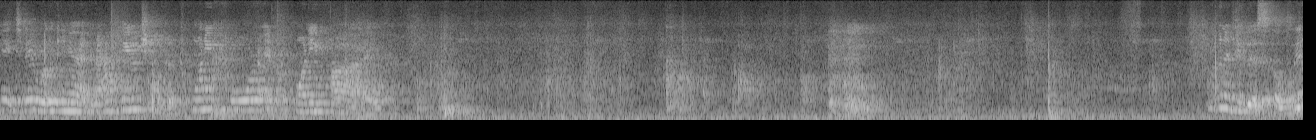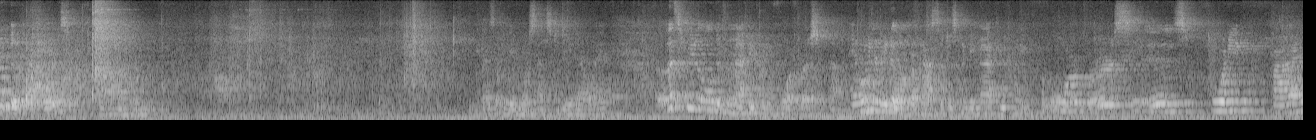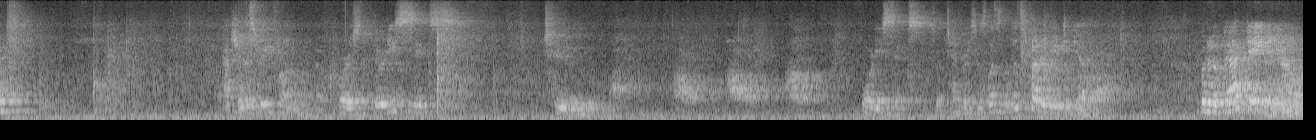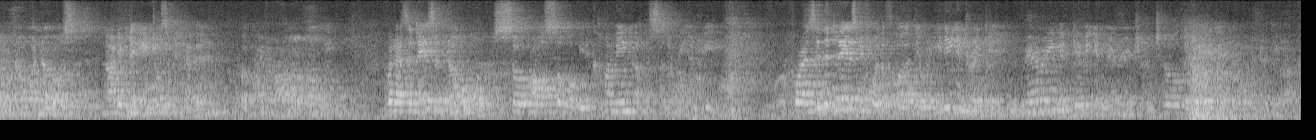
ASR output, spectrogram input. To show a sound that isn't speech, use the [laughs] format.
Okay, today we're looking at Matthew chapter 24 and 25. We're going to do this a little bit backwards. um, Because it made more sense to me that way. Uh, Let's read a little bit from Matthew 24 first. Um, And we're going to read a longer passage. It's going to be Matthew 24 verses 45. Actually, let's read from verse 36 to 46, so 10 verses. Let's, let's try to read together. But of that day and hour no one knows, not even the angels of heaven, but my Father only. But as the days of Noah were, so also will be the coming of the Son of Man be. For as in the days before the flood, they were eating and drinking, marrying and giving in marriage, until the day that Noah entered the ark,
